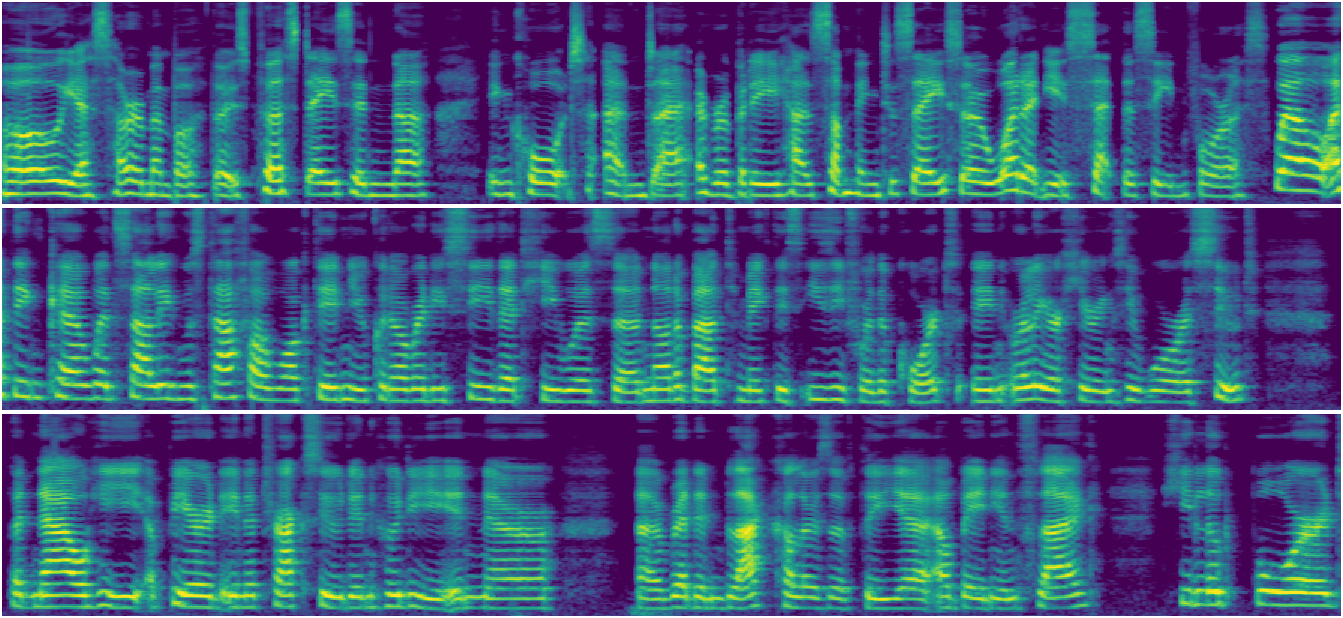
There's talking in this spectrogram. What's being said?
Oh yes, I remember those first days in uh, in court, and uh, everybody has something to say. So why don't you set the scene for us? Well, I think uh, when Salih Mustafa walked in, you could already see that he was uh, not about to make this easy for the court. In earlier hearings, he wore a suit but now he appeared in a tracksuit and hoodie in uh, uh, red and black colors of the uh, Albanian flag. He looked bored.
